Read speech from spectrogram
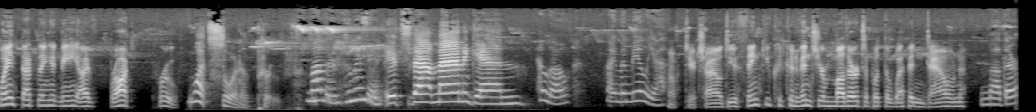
point that thing at me. I've brought proof. What sort of proof? Mother, who is it? It's that man again. Hello, I'm Amelia. Oh, dear child, do you think you could convince your mother to put the weapon down? Mother?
